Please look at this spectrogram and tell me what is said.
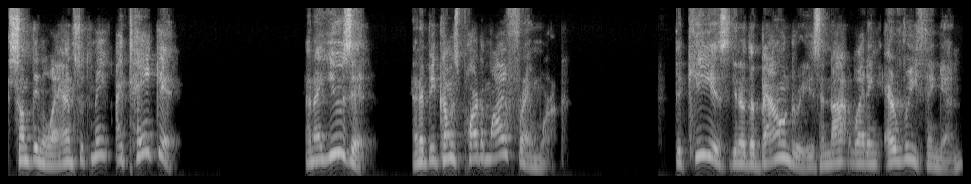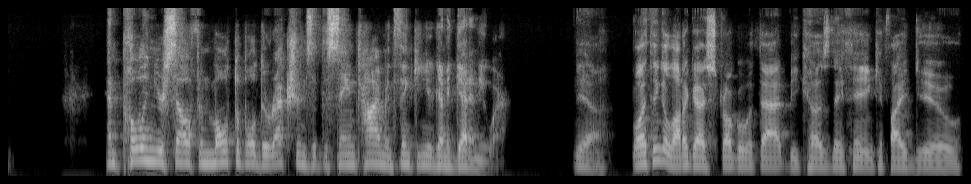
something lands with me, I take it and I use it and it becomes part of my framework. The key is, you know, the boundaries and not letting everything in and pulling yourself in multiple directions at the same time and thinking you're going to get anywhere. Yeah. Well, I think a lot of guys struggle with that because they think if I do,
